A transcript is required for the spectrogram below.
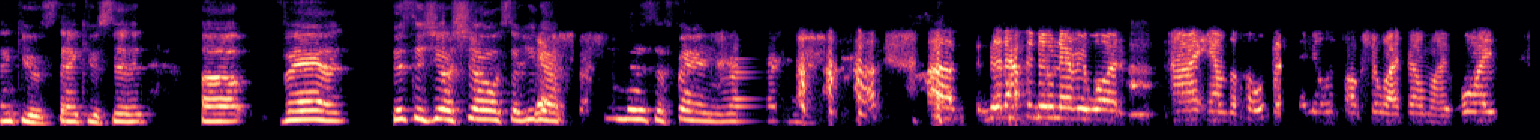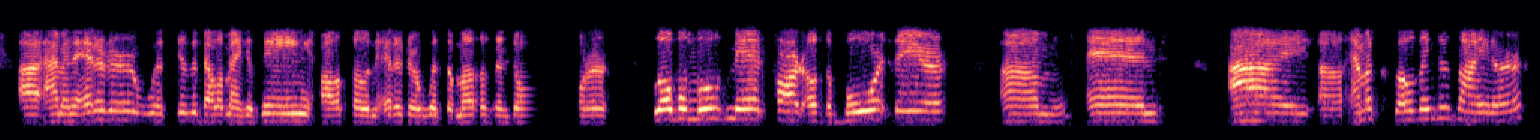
Thank you. Thank you, Sid. Uh, Van, this is your show, so you yes. got two minutes of fame right uh, good afternoon, everyone. I am the host of the Talk Show. I found my voice. Uh, I'm an editor with Isabella Magazine, also an editor with the Mothers and Daughter Global Movement, part of the board there. Um, and I uh, am a clothing designer,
